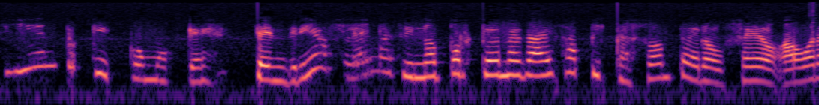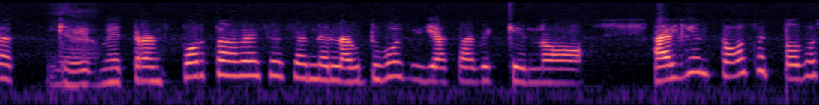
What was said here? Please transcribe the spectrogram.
siento que como que tendría flema, sino porque me da esa picazón, pero feo. Ahora que me transporto a veces en el autobús y ya sabe que no alguien tose, todos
